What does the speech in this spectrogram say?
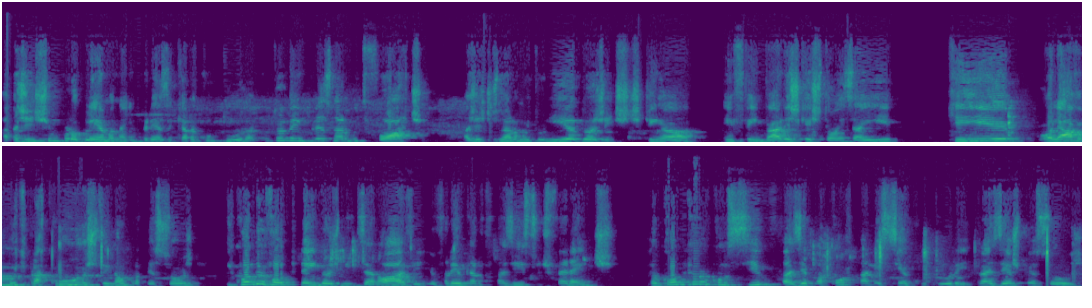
a gente tinha um problema na empresa que era a cultura. A cultura da empresa não era muito forte, a gente não era muito unido, a gente tinha, enfim, várias questões aí que olhava muito para custo e não para pessoas. E quando eu voltei em 2019, eu falei, eu quero fazer isso diferente. Então, como que eu consigo fazer para fortalecer a cultura e trazer as pessoas?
